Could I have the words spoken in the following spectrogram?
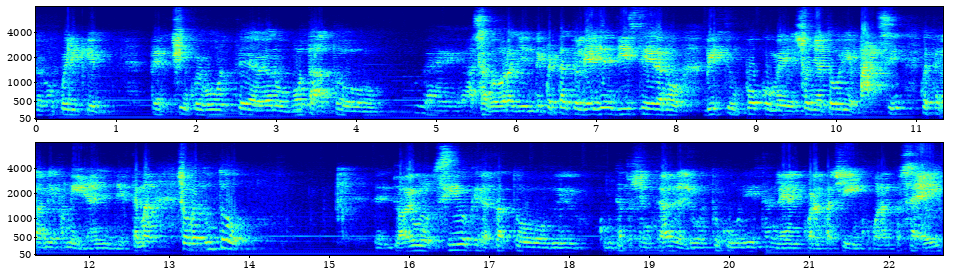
sono quelli che per cinque volte avevano votato eh, a Savora Allende, pertanto gli agendisti erano visti un po' come sognatori e pazzi, questa era la mia famiglia agendista, ma soprattutto eh, avevo uno zio che era stato del comitato centrale della gioventù comunista negli anni 45-46,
